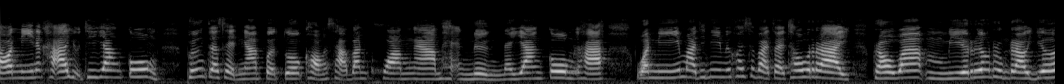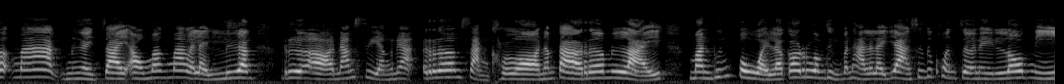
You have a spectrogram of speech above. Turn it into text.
ตอนนี้นะคะอยู่ที่ย่างกุ้ง เพิ่งจะเสร็จงานเปิดตัวของสถาบันความงามแห่งหนึ่งในย่างกุ้งนะคะ วันนี้มาที่นี่ไม่ค่อยสบายใจเท่าไหร่ เพราะว่าอืมมีเรื่องรุมเราเยอะมากเหนื่อยใจเอามากๆหลาย ๆ เรื่องเรื่องเออน้ำเสียงเนี่ยเริ่มสั่นคลอน้ำตาเริ่มไหล มันเพิ่งป่วยแล้วก็รวมถึงปัญหาหลาย ๆ อย่าง ซึ่งทุกคนเจอในโลกนี้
